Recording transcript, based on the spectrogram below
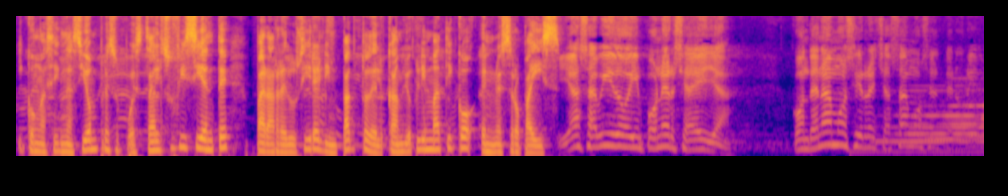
y con asignación presupuestal suficiente para reducir el impacto del cambio climático en nuestro país. Y ha sabido imponerse a ella. Condenamos y rechazamos el terrorismo.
